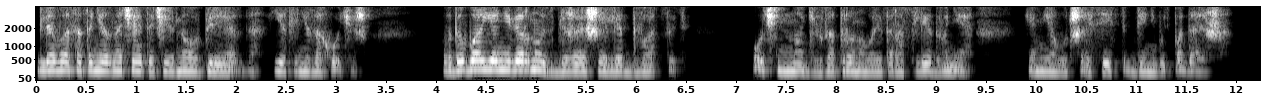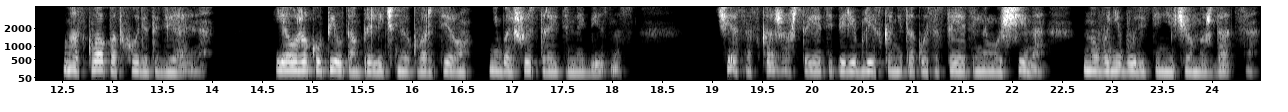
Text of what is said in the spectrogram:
для вас это не означает очередного переезда, если не захочешь. В Дубай я не вернусь в ближайшие лет двадцать. Очень многих затронуло это расследование, и мне лучше осесть где-нибудь подальше. Москва подходит идеально. Я уже купил там приличную квартиру, небольшой строительный бизнес. Честно скажу, что я теперь и близко не такой состоятельный мужчина, но вы не будете ни в чем нуждаться».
